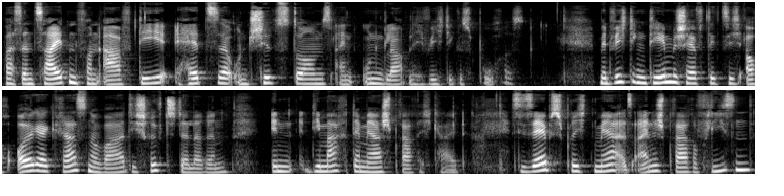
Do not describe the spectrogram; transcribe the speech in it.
was in Zeiten von AfD, Hetze und Shitstorms ein unglaublich wichtiges Buch ist. Mit wichtigen Themen beschäftigt sich auch Olga Krasnova, die Schriftstellerin, in Die Macht der Mehrsprachigkeit. Sie selbst spricht mehr als eine Sprache fließend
